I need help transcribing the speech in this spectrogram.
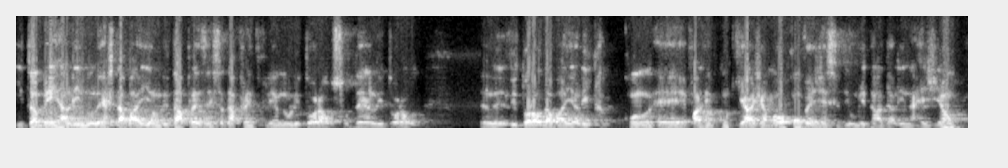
E também ali no leste da Bahia, onde está a presença da frente fria no litoral sudeste, litoral, eh, litoral da Bahia ali, com, é, fazendo com que haja maior convergência de umidade ali na região,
